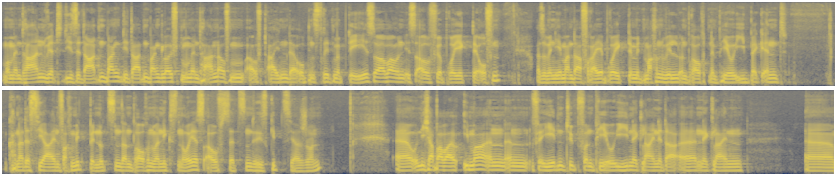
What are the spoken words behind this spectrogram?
Momentan wird diese Datenbank, die Datenbank läuft momentan auf, dem, auf einen der OpenStreetMap.de Server und ist auch für Projekte offen. Also wenn jemand da freie Projekte mitmachen will und braucht eine POI-Backend, kann er das hier einfach mitbenutzen, dann brauchen wir nichts Neues aufsetzen, das gibt es ja schon. Äh, und ich habe aber immer ein, ein, für jeden Typ von POI eine kleine, äh, eine kleine äh,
